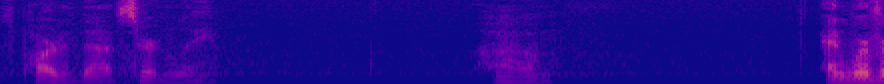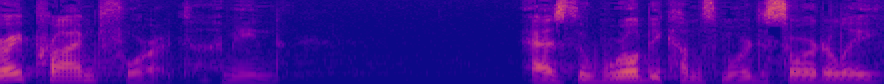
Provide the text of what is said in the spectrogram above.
is part of that, certainly. Um, and we're very primed for it. I mean, as the world becomes more disorderly,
